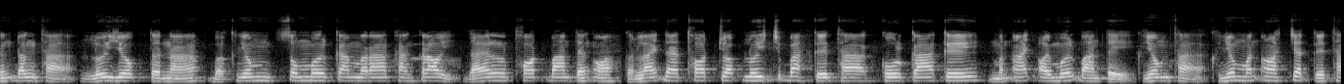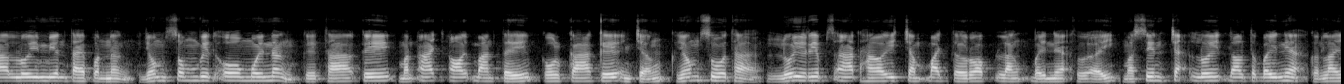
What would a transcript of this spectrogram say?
នឹងដឹងថាលុយយកទៅណាបើខ្ញុំសុំមើលកាមេរ៉ាខាងក្រោយ ដែលថតបានទាំងអស់កន្លែងដែលថតជាប់លុយច្បាស់គេថាគោលការណ៍គេមិនអាចឲ្យមើលបានទេខ្ញុំថាខ្ញុំមិនអស់ចិត្តគេថាលុយមានតែប៉ុណ្ណឹងខ្ញុំសុំវីដេអូមួយនឹងគេថាគេមិនអាចឲ្យបានទេគោលការណ៍គេអញ្ចឹងខ្ញុំសួរថាលុយរៀបស្អាតហើយចាំបាច់ទៅរាប់ឡើង3នាក់ធ្វើអីម៉ាស៊ីនចាក់លុយដល់ទៅ3នាក់កន្លែង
